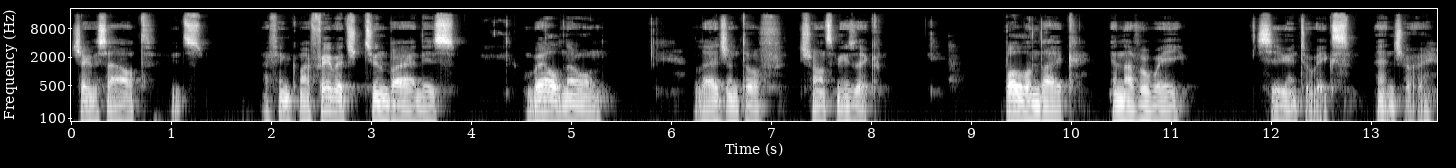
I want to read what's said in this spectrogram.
check this out. It's, I think, my favorite tune by this well known legend of trance music, Paul van Dyk, Another Way. See you in two weeks. Enjoy.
